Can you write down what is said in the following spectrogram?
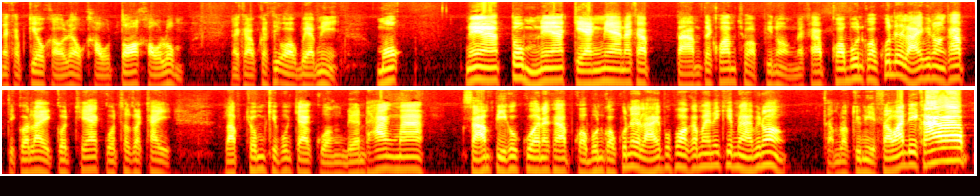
นะครับเกี่ยวเขาแล้วเขาต่อเขาล่มนะครับก็สิออกแบบนี้มกแหน่ต้มแหน่แกงแหน่นะครับตามแต่ความชอบพี่น้องนะครับ ขอบุญขอบคุณหลายๆพี่น้องครับที่กดไลค์กดแชร์กดซับสไครต์รับชมคลิปของจากวงเดินทางมา 3 ปีก็กลัวนะครับ ขอบุญขอบคุณหลายๆพ่อๆกันไหมในคลิปหน้าพี่น้องสำหรับคลิปนี้สวัสดีครับ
